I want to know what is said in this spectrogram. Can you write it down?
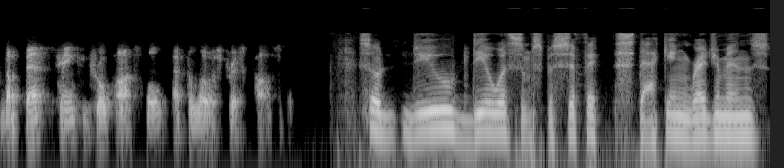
the best pain control possible at the lowest risk possible. So do you deal with some specific stacking regimens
